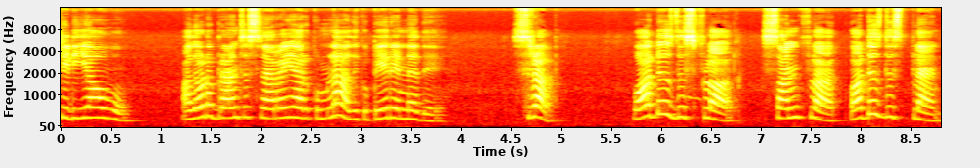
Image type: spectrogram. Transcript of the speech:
செடியாகவும் அதோட பிரான்ச்சஸ் நிறையா இருக்கும்ல? அதுக்கு பேர் என்னது? Shrub what is this flower sunflower what is this plant?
